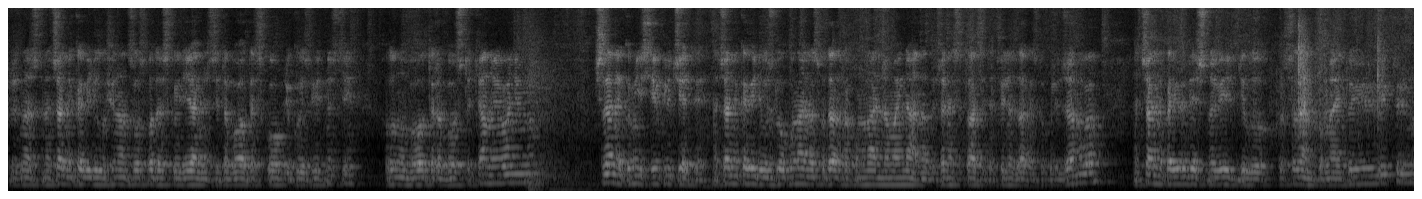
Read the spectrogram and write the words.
призначити начальника відділу фінансово-господарської діяльності та бухгалтерського обліку і звітності, головного бухгалтера Бош Тетяну Іванівну. Члени комісії включити начальника відділу житлово-комунального господарства комунального майна надзвичайних ситуацій та цивільного захисту Коліджанова, начальника юридичного відділу Проселенко Мейту Вікторівну,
